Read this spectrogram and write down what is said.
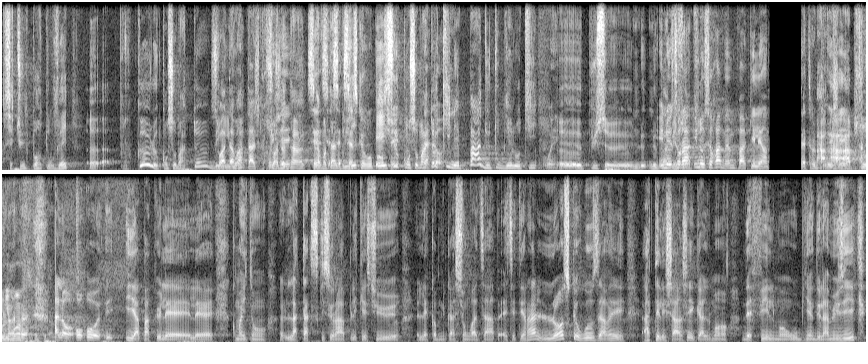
c'est une porte ouverte pour que le consommateur soit davantage grugé. C'est ce que vous pensez. Et ce consommateur qui n'est pas du tout bien loti puisse ne, il pas ne sera, Il ne saura même pas qu'il est en être ah, ah, absolument. Alors, oh, oh, il n'y a pas que les, les comment la taxe qui sera appliquée sur les communications WhatsApp, etc. Lorsque vous avez à télécharger également des films ou bien de la musique,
